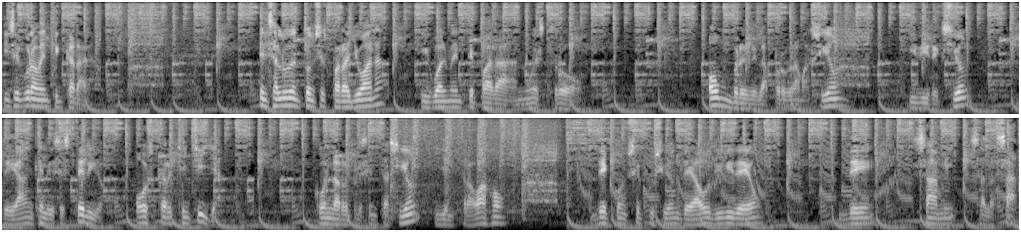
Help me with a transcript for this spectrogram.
y seguramente en Canadá. El saludo entonces para Joana, igualmente para nuestro hombre de la programación y dirección de Ángeles Estéreo, Oscar Chinchilla, con la representación y el trabajo de consecución de audio y video de Sami Salazar.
